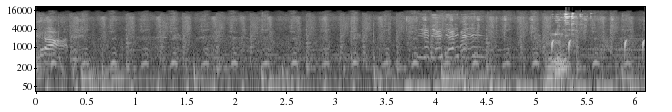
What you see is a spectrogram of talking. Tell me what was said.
Yeah. Hmm?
